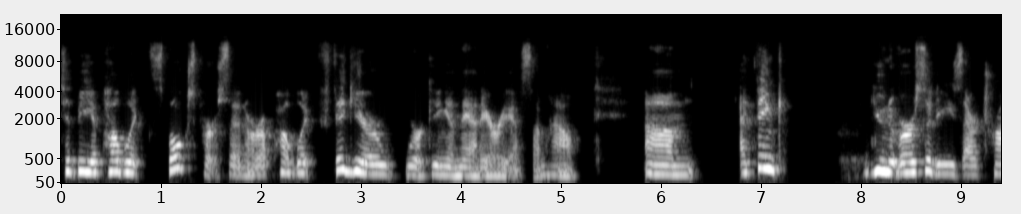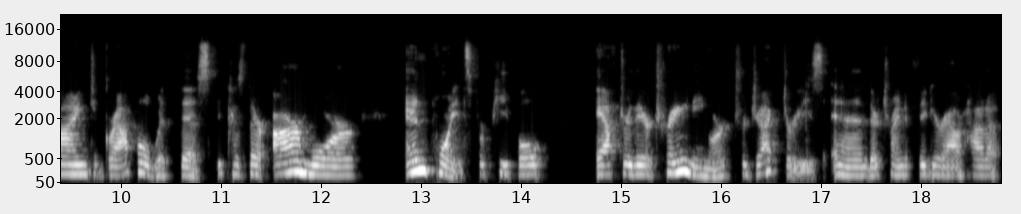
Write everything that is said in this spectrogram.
to be a public spokesperson or a public figure working in that area somehow. Um, I think universities are trying to grapple with this because there are more endpoints for people after their training or trajectories and they're trying to figure out how to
